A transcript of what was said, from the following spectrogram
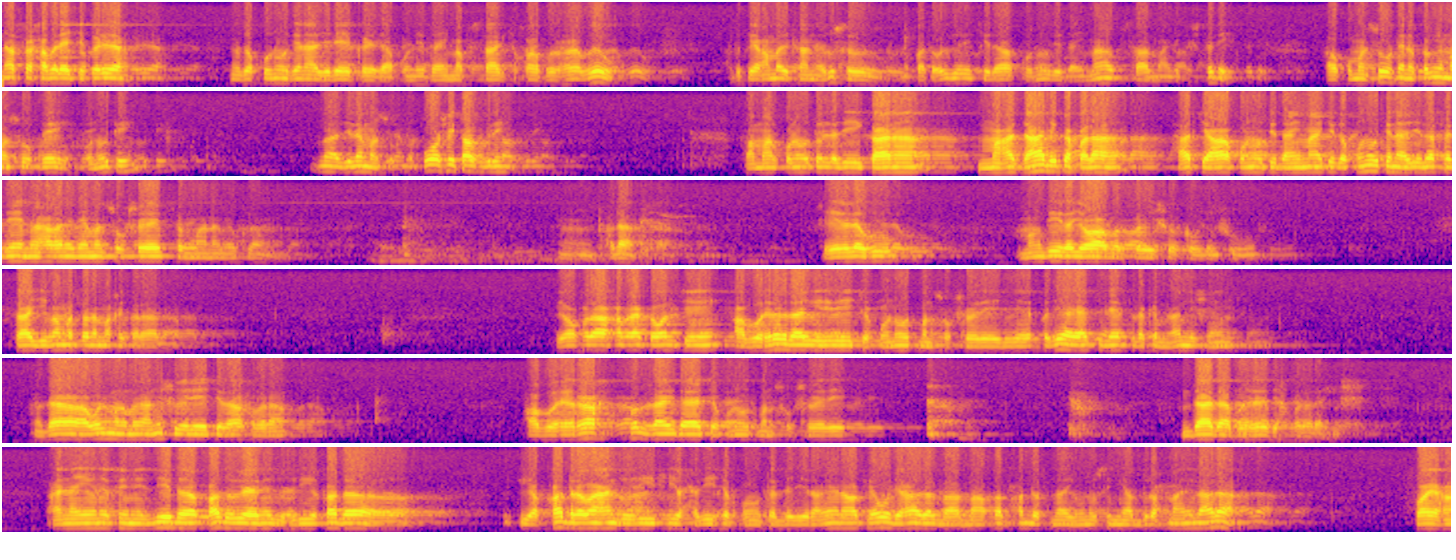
ناکړه خبره یې چې کړې ده نو د قنوت نازله یې کړې ده، قنوت دایمه په سهار کې خو ابو هريره ویو او د پیغمبر اسلام نه وروسته ویو، نو پته ولګېده چې دا قنوت دایمه په سهار لمانځه کې شته دی او که منسوخ دی نو کوم یې منسوخ دی، قنوت نازله منسوخ دی، پوه شوئ تاسو په دې؟ فما القنوت الذي كان مع ذلك فلا هر چې هغه قنوت دایمه چې د قنوت نازله سده نه هغه نه منسوخ شوی څنګه معنا مې وکړه فلا خیر له موږ دې را جواب ورکړې شو کولې شو راجیبه مسله مخه تراله یو خو دا خبره کول چې ابو هريره دا ویلي دي چې قنوت منسوخ شوی دی په دې آیات کې لیس لک من امر شیئن دا اول موږ نه نشوي لري چې دا خبره ابو هرره خپل ځای دا چې قنوت منسوخ شوی دی دا دا به د خپل راهیش انا یونس بن زید قد وعن زهری قد يا قد روى عن زهري في حديث القنوت الذي رمينا في أول هذا الباب ما قد حدثنا يونس بن عبد الرحمن العلاء صحيح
